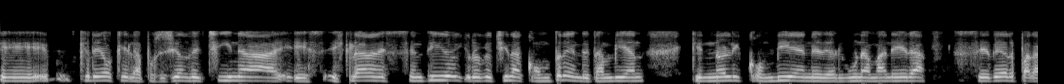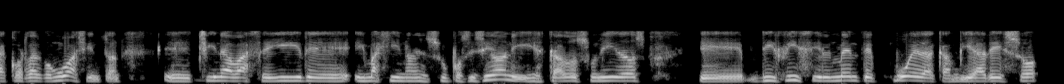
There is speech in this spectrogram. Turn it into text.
Eh, creo que la posición de China es, es clara en ese sentido y creo que China comprende también que no le conviene de alguna manera ceder para acordar con Washington. Eh, China va a seguir, eh, imagino, en su posición y Estados Unidos eh, difícilmente pueda cambiar eso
